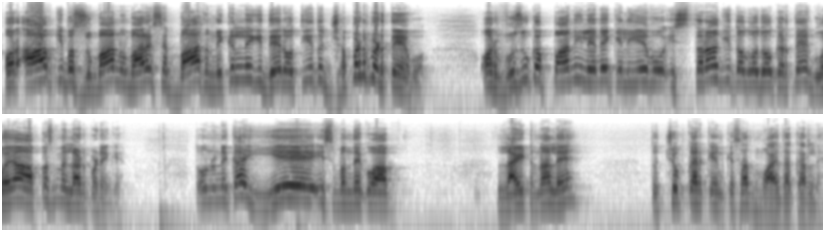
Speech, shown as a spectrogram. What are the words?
اور آپ کی بس زبان مبارک سے بات نکلنے کی دیر ہوتی ہے تو جھپٹ پڑتے ہیں وہ۔ اور وضو کا پانی لینے کے لیے وہ اس طرح کی توگو دو کرتے ہیں، گویا آپس میں لڑ پڑیں گے۔ تو انہوں نے کہا، یہ اس بندے کو آپ لائٹ نہ لیں، تو چپ کر کے ان کے ساتھ معاہدہ کر لیں۔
